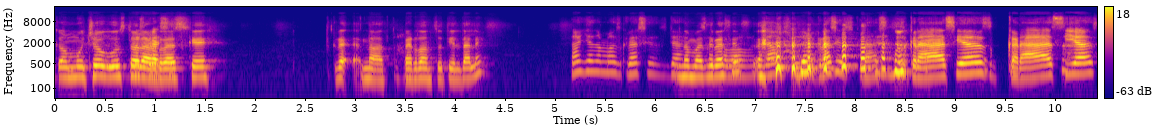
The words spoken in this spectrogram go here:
Con mucho gusto, Pues la verdad es que, no, perdón, Sutiel, dale. No, ya nomás gracias. Ya, ¿Nomás gracias? No, gracias, gracias, gracias, gracias.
